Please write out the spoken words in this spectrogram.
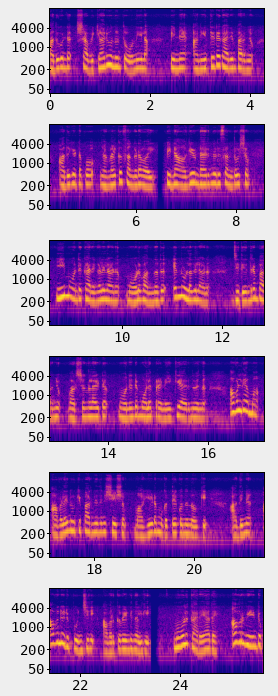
അതുകൊണ്ട് ശപിക്കാനും ഒന്നും തോന്നിയില്ല. പിന്നെ അനിയത്തിയുടെ കാര്യം പറഞ്ഞു. അത് കേട്ടപ്പോൾ ഞങ്ങൾക്ക് സങ്കടമായി. പിന്നെ ആകെ ഉണ്ടായിരുന്ന ഒരു സന്തോഷം. ഈ മോന്റെ കരങ്ങളിലാണ് മോൾ വന്നത് എന്നുള്ളതിലാണ്. ജിതേന്ദ്രൻ പറഞ്ഞു വർഷങ്ങളായിട്ട് മോനന്റെ മോളെ പ്രണയിക്കുകയായിരുന്നു എന്ന്. അവളുടെ അമ്മ അവളെ നോക്കി പറഞ്ഞതിന് ശേഷം മഹിയുടെ മുഖത്തേക്കൊന്ന് നോക്കി. അതിന് അവനൊരു പുഞ്ചിരി അവർക്ക് വേണ്ടി നൽകി. മോൾ കരയാതെ. അവർ വീണ്ടും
